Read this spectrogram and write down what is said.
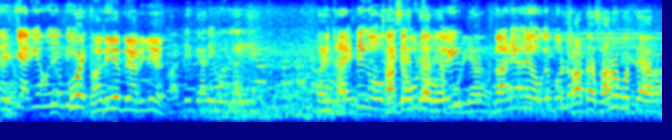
ਤਿਆਰੀਆਂ ਹੋਈਆਂ ਵੀ ਸਾਡੀ ਤਿਆਰੀ ਹੈ ਲਾਈਟਿੰਗ ਹੋ ਗਈ ਸਾਊਂਡ ਹੋ ਤਿਆਰੀਆਂ ਗਈ ਪੂਰੀਆਂ। ਗਾਣੇ ਵਾਲੇ ਹੋ ਗਏ ਬੋਲੋ। ਸਾਡਾ ਸਾਰਾ ਕੁਝ ਤਿਆਰ ਆ।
